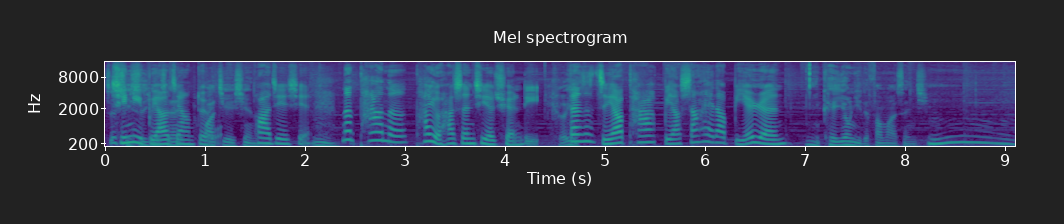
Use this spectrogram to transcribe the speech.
请你不要这样对我。划界限，划界线。嗯，那他呢？他有他生气的权利，但是只要他不要伤害到别人，你可以用你的方法生气。嗯，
